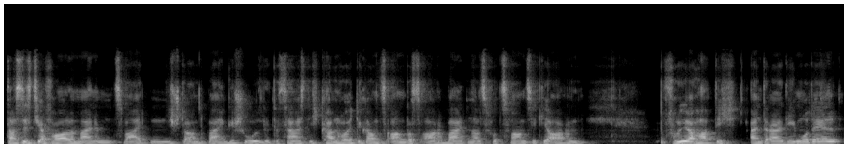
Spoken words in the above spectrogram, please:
Das ist ja vor allem meinem zweiten Standbein geschuldet. Das heißt, ich kann heute ganz anders arbeiten als vor 20 Jahren. Früher hatte ich ein 3D-Modell,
